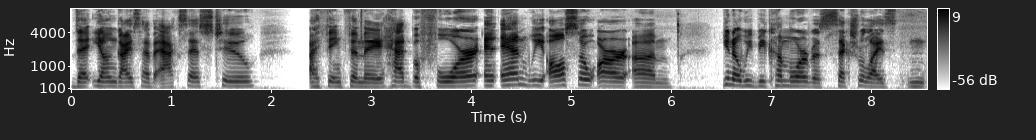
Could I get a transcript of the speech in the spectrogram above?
that young guys have access to. I think than they had before, and and we also are, um, you know, we become more of a sexualized n-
